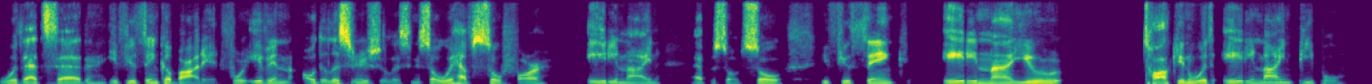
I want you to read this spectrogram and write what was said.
with that said, if you think about it, for even all the listeners who are listening, so we have so far 89 episodes. So, if you think 89, you're talking with 89 people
